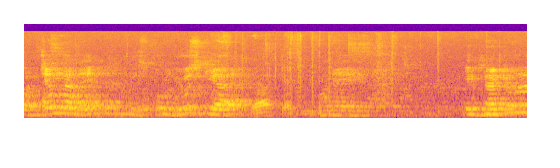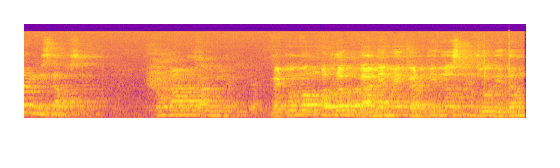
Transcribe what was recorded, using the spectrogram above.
पंचमदा ने इसको यूज़ किया है। मैंने एक मेट्रोनोम हिसाब से मेट्रोनोम मतलब गाने में कंटिन्यूअसली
